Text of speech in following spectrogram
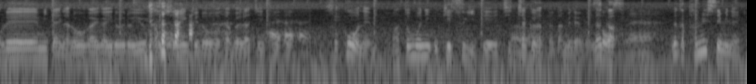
俺みたいな老害がいろいろ言うかもしれんけど ダブルダッチについて、はいそこをねまともに受けすぎてちっちゃくなったらダメだよね、なんそうかね。なんか試してみないと。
